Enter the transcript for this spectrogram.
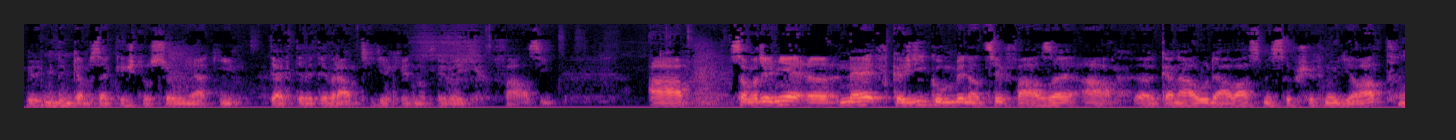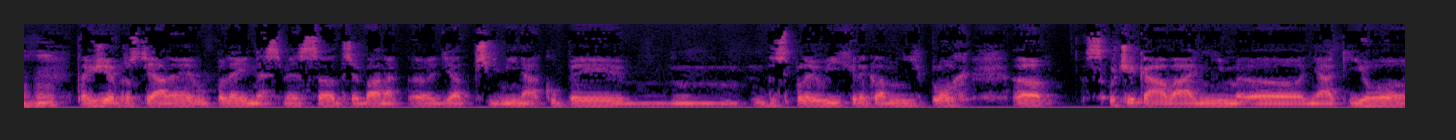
kdy, mm-hmm. kam se to jsou nějaký ty aktivity v rámci těch jednotlivých fází. A samozřejmě eh, ne v každé kombinaci fáze a eh, kanálu dává smysl všechno dělat, uh-huh. takže prostě já nevím, úplný nesmysl třeba na, eh, dělat přímý nákupy mm, displejových reklamních ploch s očekáváním uh, nějakého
